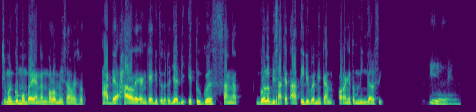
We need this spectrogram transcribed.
Cuman gue membayangkan kalau misalnya ada hal yang kayak gitu terjadi, itu gue sangat, gue lebih sakit hati dibandingkan orang itu meninggal sih. iya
